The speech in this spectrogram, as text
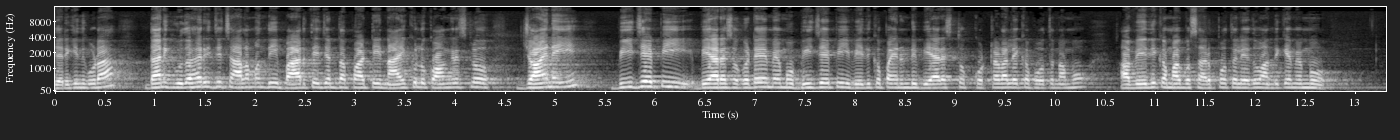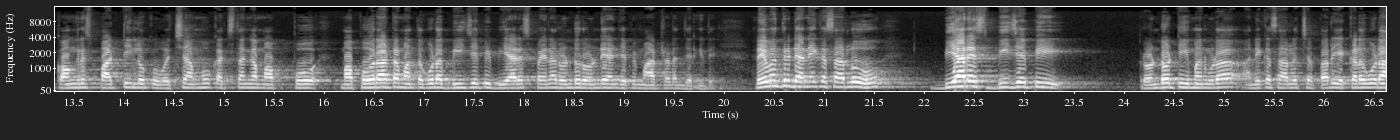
జరిగింది కూడా. దానికి ఉదాహరించి చాలామంది భారతీయ జనతా పార్టీ నాయకులు కాంగ్రెస్లో జాయిన్ అయ్యి బీజేపీ బీఆర్ఎస్ ఒకటే. మేము బీజేపీ వేదికపై నుండి బీఆర్ఎస్తో కొట్టడలేకపోతున్నాము ఆ వేదిక మాకు సరిపోతలేదు. అందుకే మేము కాంగ్రెస్ పార్టీలోకి వచ్చాము. ఖచ్చితంగా మా పో మా పోరాటం అంతా కూడా బీజేపీ బీఆర్ఎస్ పైన రెండు రెండే అని చెప్పి మాట్లాడడం జరిగింది. రేవంత్ రెడ్డి అనేక సార్లు బీఆర్ఎస్ బీజేపీ రెండో టీం అని కూడా అనేక సార్లు చెప్పారు. ఎక్కడ కూడా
